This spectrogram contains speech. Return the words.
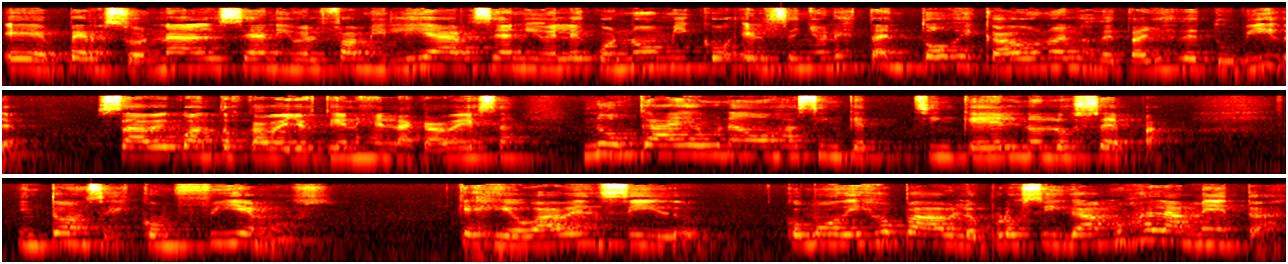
eh, personal, sea a nivel familiar, sea a nivel económico, el Señor está en todos y cada uno de los detalles de tu vida. Sabe cuántos cabellos tienes en la cabeza, no cae una hoja sin que, sin que Él no lo sepa. Entonces, confiemos que Jehová ha vencido. Como dijo Pablo, prosigamos a la meta,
